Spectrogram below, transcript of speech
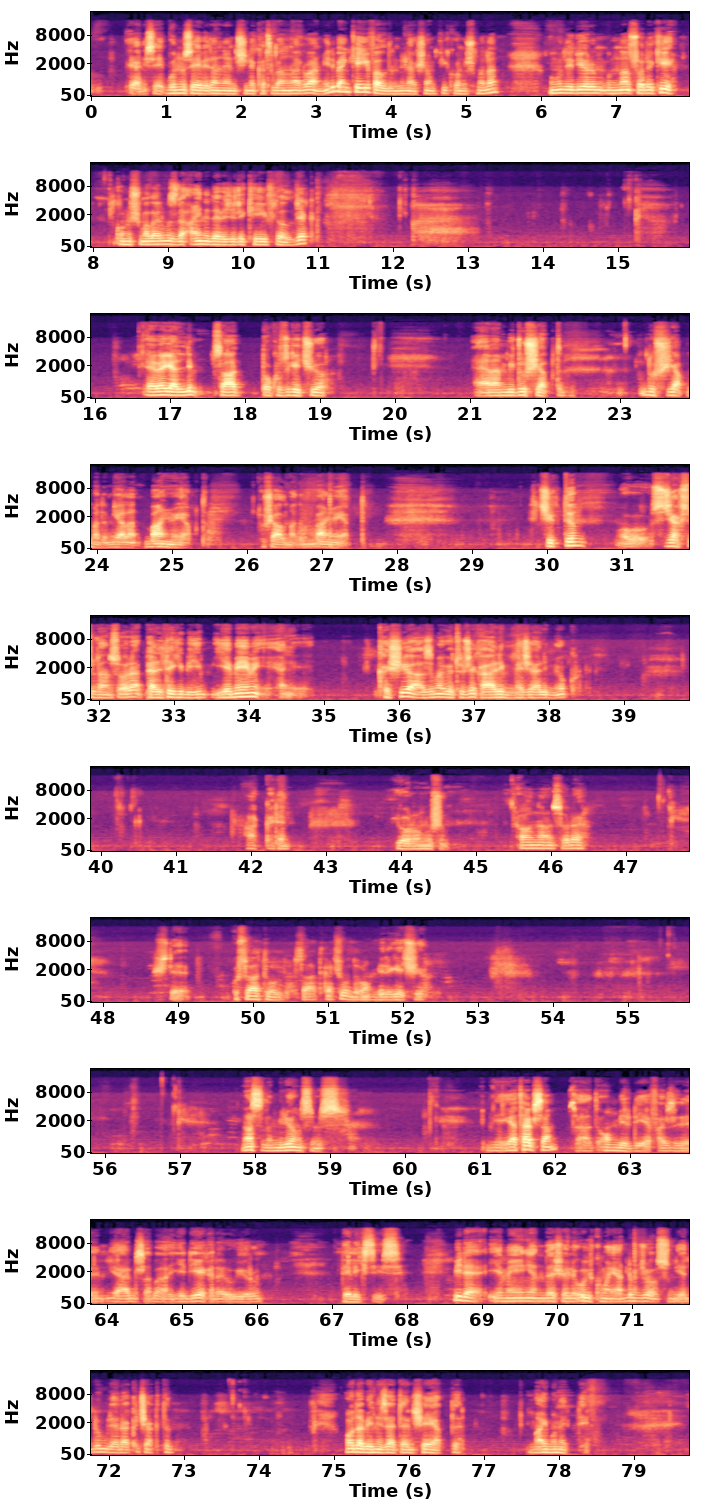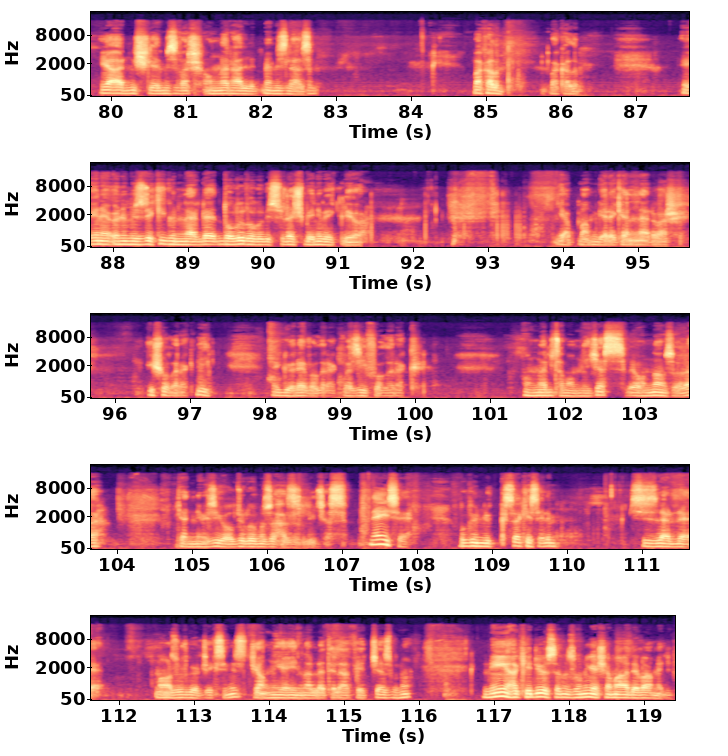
yani bunu seyredenlerin içinde katılanlar var mıydı? Ben keyif aldım dün akşamki konuşmadan. Umut ediyorum bundan sonraki konuşmalarımız da aynı derecede keyifli olacak. Eve geldim saat 9'u geçiyor. Hemen bir duş yaptım. Duş yapmadım yalan. Banyo yaptım. Duş almadım, banyo yaptım. Çıktım. O sıcak sudan sonra pelte gibiyim. Yemeğimi yani kaşığı ağzıma götürecek halim, mecalim yok. Hakikaten yorulmuşum. Ondan sonra işte bu saat oldu. Saat kaç oldu? 11'i geçiyor. Nasılım biliyor musunuz? Şimdi yatarsam saat 11 diye farz edelim. Yarın sabah 7'ye kadar uyuyorum. Deliksiz. Bir de yemeğin yanında şöyle uykuma yardımcı olsun diye duble rakı çaktım. O da beni zaten şey yaptı. Maymun etti. Yarın işlerimiz var. Onları halletmemiz lazım. Bakalım. Bakalım. Yine önümüzdeki günlerde dolu dolu bir süreç beni bekliyor. Yapmam gerekenler var. İş olarak değil, e, görev olarak, vazife olarak. Onları tamamlayacağız ve ondan sonra kendimizi yolculuğumuza hazırlayacağız. Neyse, bugünlük kısa keselim. Sizler de mazur göreceksiniz. Canlı yayınlarla telafi edeceğiz bunu. Neyi hak ediyorsanız onu yaşamaya devam edin.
